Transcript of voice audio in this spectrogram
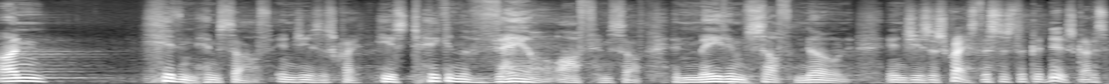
unhidden himself in Jesus Christ. He has taken the veil off himself and made himself known in Jesus Christ. This is the good news. God has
